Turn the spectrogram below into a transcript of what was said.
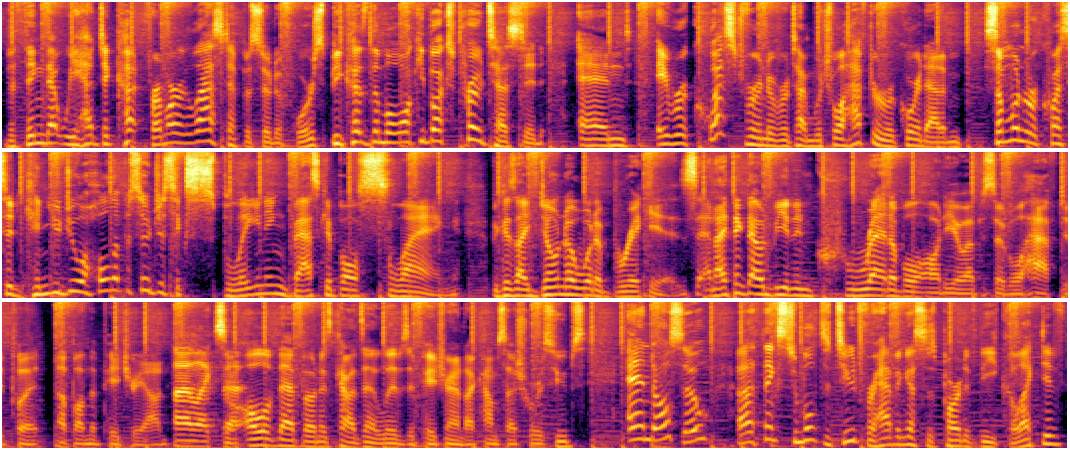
the thing that we had to cut from our last episode of Horse because the Milwaukee Bucks protested, and a request for an overtime, which we'll have to record, Adam. Someone requested, can you do a whole episode just explaining basketball slang? Because I don't know what a brick is. And I think that would be an incredible audio episode we'll have to put up on the Patreon. I like so that. all of that bonus content lives at patreon.com slash horsehoops. And also, uh, thanks to Multitude for having us as part of the collective.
